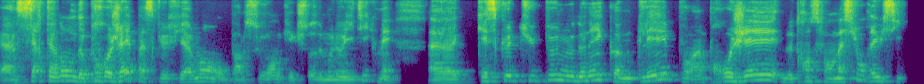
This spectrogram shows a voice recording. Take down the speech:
un certain nombre de projets, parce que finalement on parle souvent de quelque chose de monolithique, mais euh, qu'est-ce que tu peux nous donner comme clé pour un projet de transformation réussi?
